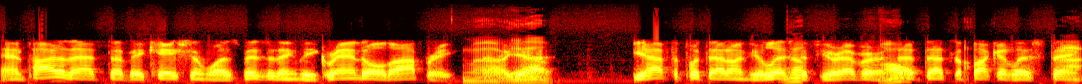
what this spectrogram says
and part of that uh, vacation was visiting the Grand Ole Opry. Well, you yeah. you have to put that on your list No. if you're ever. Oh. That, that's a bucket list thing.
